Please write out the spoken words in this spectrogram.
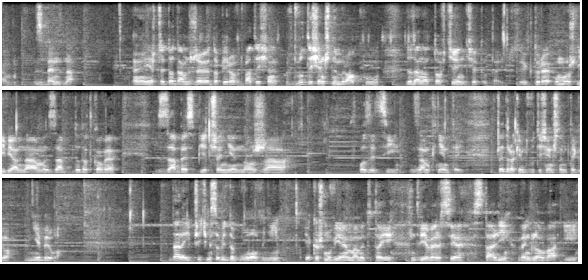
tam zbędna. E, Jeszcze dodam, że dopiero w 2000, w 2000 roku dodano to wcięcie tutaj, które umożliwia nam za, dodatkowe zabezpieczenie noża w pozycji zamkniętej. Przed rokiem 2000 tego nie było. Dalej, przejdźmy sobie do głowni. Jak już mówiłem, mamy tutaj dwie wersje stali, węglowa i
